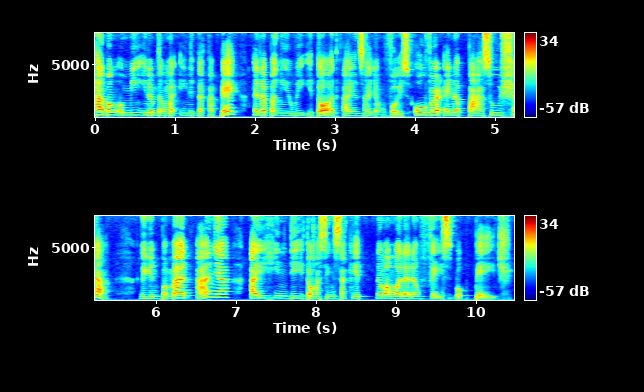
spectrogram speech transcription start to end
Habang umiinom ng mainit na kape, ay napangiwi ito at ayon sa kanyang voice-over ay napaso siya. Gayunpaman, anya, ay hindi ito kasing sakit na mamala ng Facebook page.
